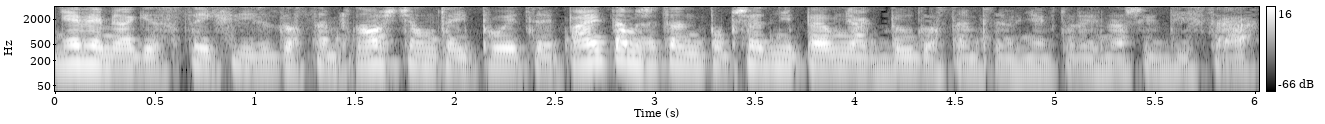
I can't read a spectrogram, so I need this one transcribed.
Nie wiem, jak jest w tej chwili z dostępnością tej płyty. Pamiętam, że ten poprzedni pełniak był dostępny w niektórych naszych distrach.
